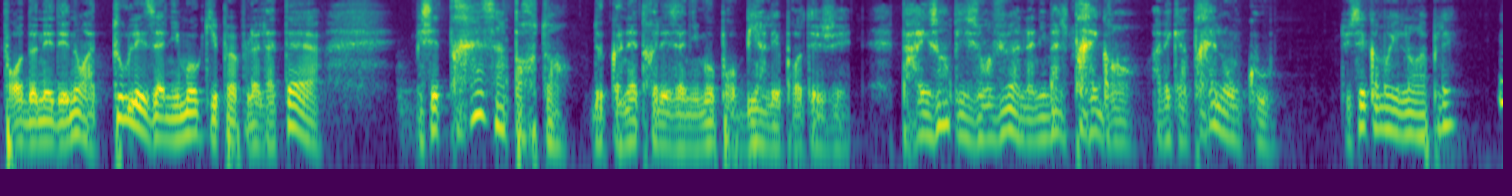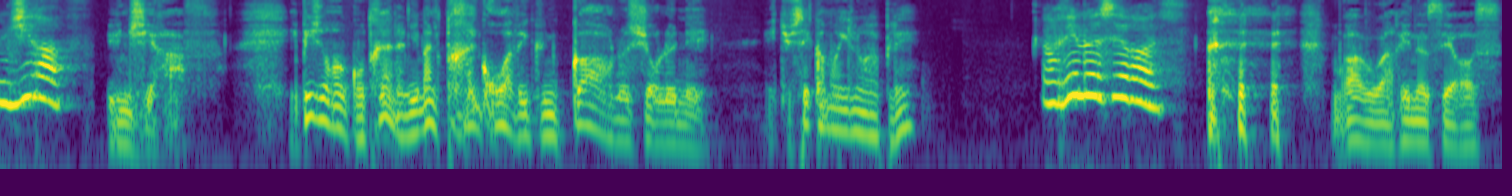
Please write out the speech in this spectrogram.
pour donner des noms à tous les animaux qui peuplent la terre. Mais c'est très important de connaître les animaux pour bien les protéger. Par exemple, ils ont vu un animal très grand, avec un très long cou. Tu sais comment ils l'ont appelé? Une girafe. Une girafe. Et puis ils ont rencontré un animal très gros avec une corne sur le nez. Et tu sais comment ils l'ont appelé? Un rhinocéros. Bravo, un rhinocéros.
